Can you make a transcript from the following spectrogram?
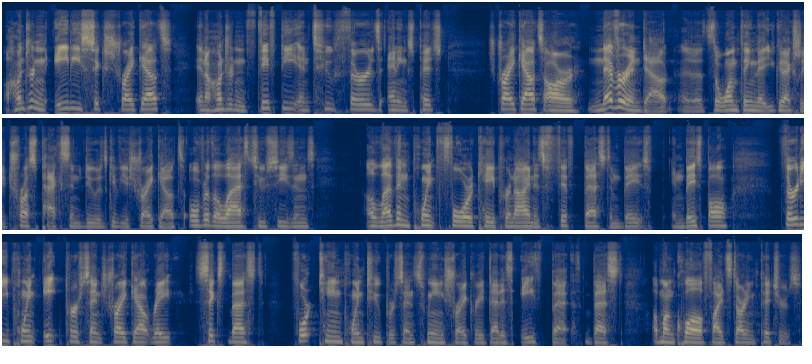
186 strikeouts, and 150 and two thirds innings pitched. Strikeouts are never in doubt. Uh, that's the one thing that you could actually trust Paxton to do is give you strikeouts. Over the last two seasons, 11.4 K per nine is fifth best in base in baseball. 30.8% strikeout rate, sixth best. 14.2% swinging strike rate. That is eighth be- best among qualified starting pitchers.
